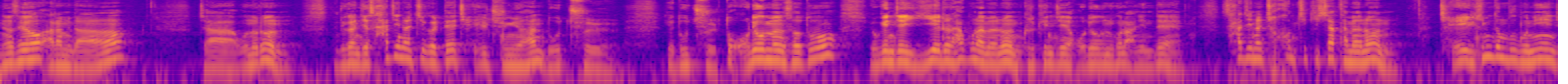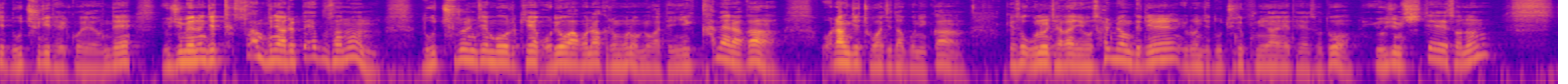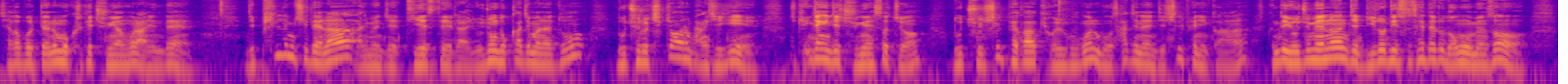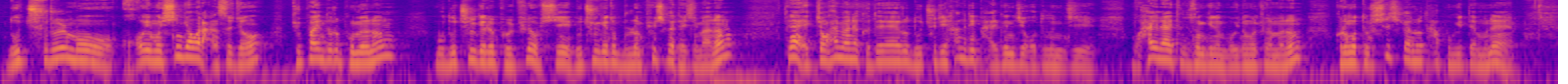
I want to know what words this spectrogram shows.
안녕하세요. 아랍니다. 자, 오늘은 우리가 이제 사진을 찍을 때 제일 중요한 노출. 노출. 또 어려우면서도 요게 이제 이해를 하고 나면은 그렇게 이제 어려운 건 아닌데 사진을 처음 찍기 시작하면은 제일 힘든 부분이 이제 노출이 될 거예요. 근데 요즘에는 이제 특수한 분야를 빼고서는 노출을 이제 뭐 이렇게 어려워하거나 그런 건 없는 것 같아요. 이 카메라가 워낙 이제 좋아지다 보니까 그래서 오늘 제가 요 설명드릴 이런 이제 노출의 분야에 대해서도 요즘 시대에서는 제가 볼 때는 뭐 그렇게 중요한 건 아닌데 이제 필름 시대나 아니면 이제 DSLR 요 정도까지만 해도 노출을 측정하는 방식이 이제 굉장히 이제 중요했었죠. 노출 실패가 결국은 뭐 사진의 이제 실패니까. 근데 요즘에는 이제 미러리스 세대로 넘어오면서 노출을 뭐 거의 뭐 신경을 안 쓰죠. 뷰파인더로 보면은 뭐 노출계를 볼 필요 없이 노출계도 물론 표시가 되지만은 그냥 액정 화면에 그대로 노출이 하늘이 밝은지 어두운지 뭐 하이라이트 우선기는 뭐 이런 걸 켜면은 그런 것들을 실시간으로 다 보기 때문에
